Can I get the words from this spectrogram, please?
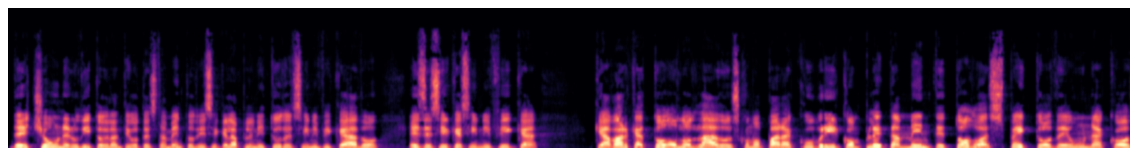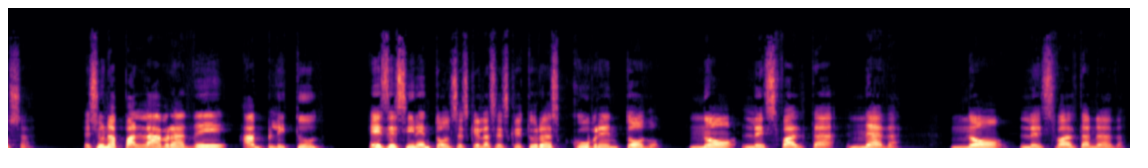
De hecho, un erudito del Antiguo Testamento dice que la plenitud del significado, es decir, que significa que abarca todos los lados como para cubrir completamente todo aspecto de una cosa. Es una palabra de amplitud. Es decir, entonces que las escrituras cubren todo. No les falta nada. No les falta nada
